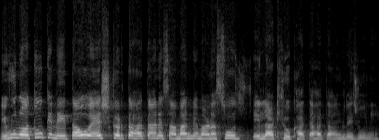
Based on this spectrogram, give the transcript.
એવું નહોતું કે નેતાઓ એશ કરતા હતા અને સામાન્ય માણસો જ એ લાઠીઓ ખાતા હતા અંગ્રેજોની.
